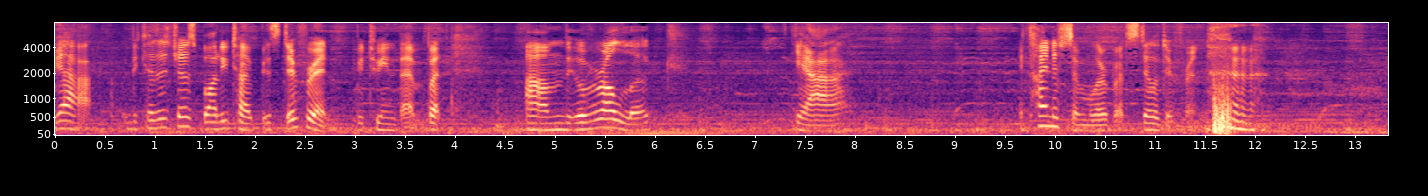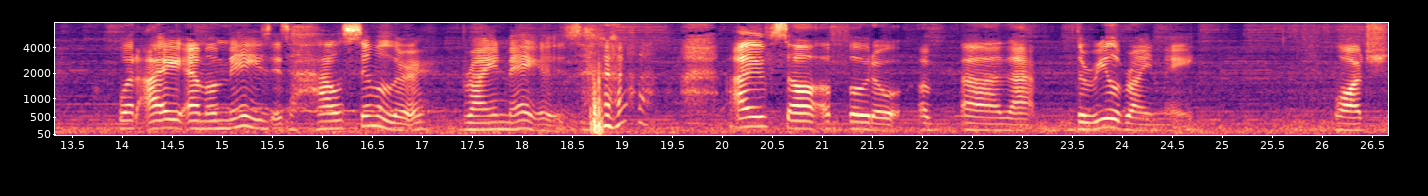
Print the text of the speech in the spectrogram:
yeah because it's just body type is different between them but um, the overall look yeah. Kind of similar but still different. What i am amazed is how similar brian may is. I saw a photo of uh, that the real Brian May. Watch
